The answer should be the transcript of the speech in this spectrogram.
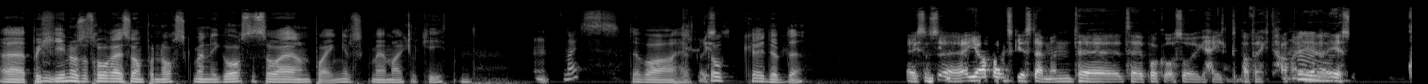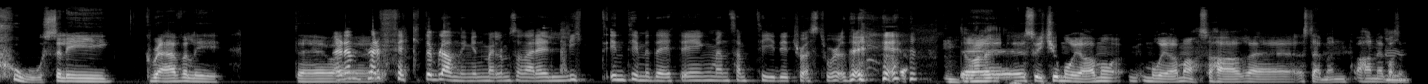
Uh, På Mm. kino så tror jeg jeg så han på norsk, men i går så, så jeg han på engelsk med Michael Keaton. Nice. Det var helt. OK dubb, det. Jeg syns uh, japanske stemmen til, til Poco også er helt perfekt. Han er, Mm. er så koselig, gravelly. Det er, Det er den eh, perfekte blandingen mellom sånn litt intimidating, men samtidig trustworthy. Det er Suichio Moriyama, Moriyama som har uh, stemmen, og han er bare Mm. sånn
